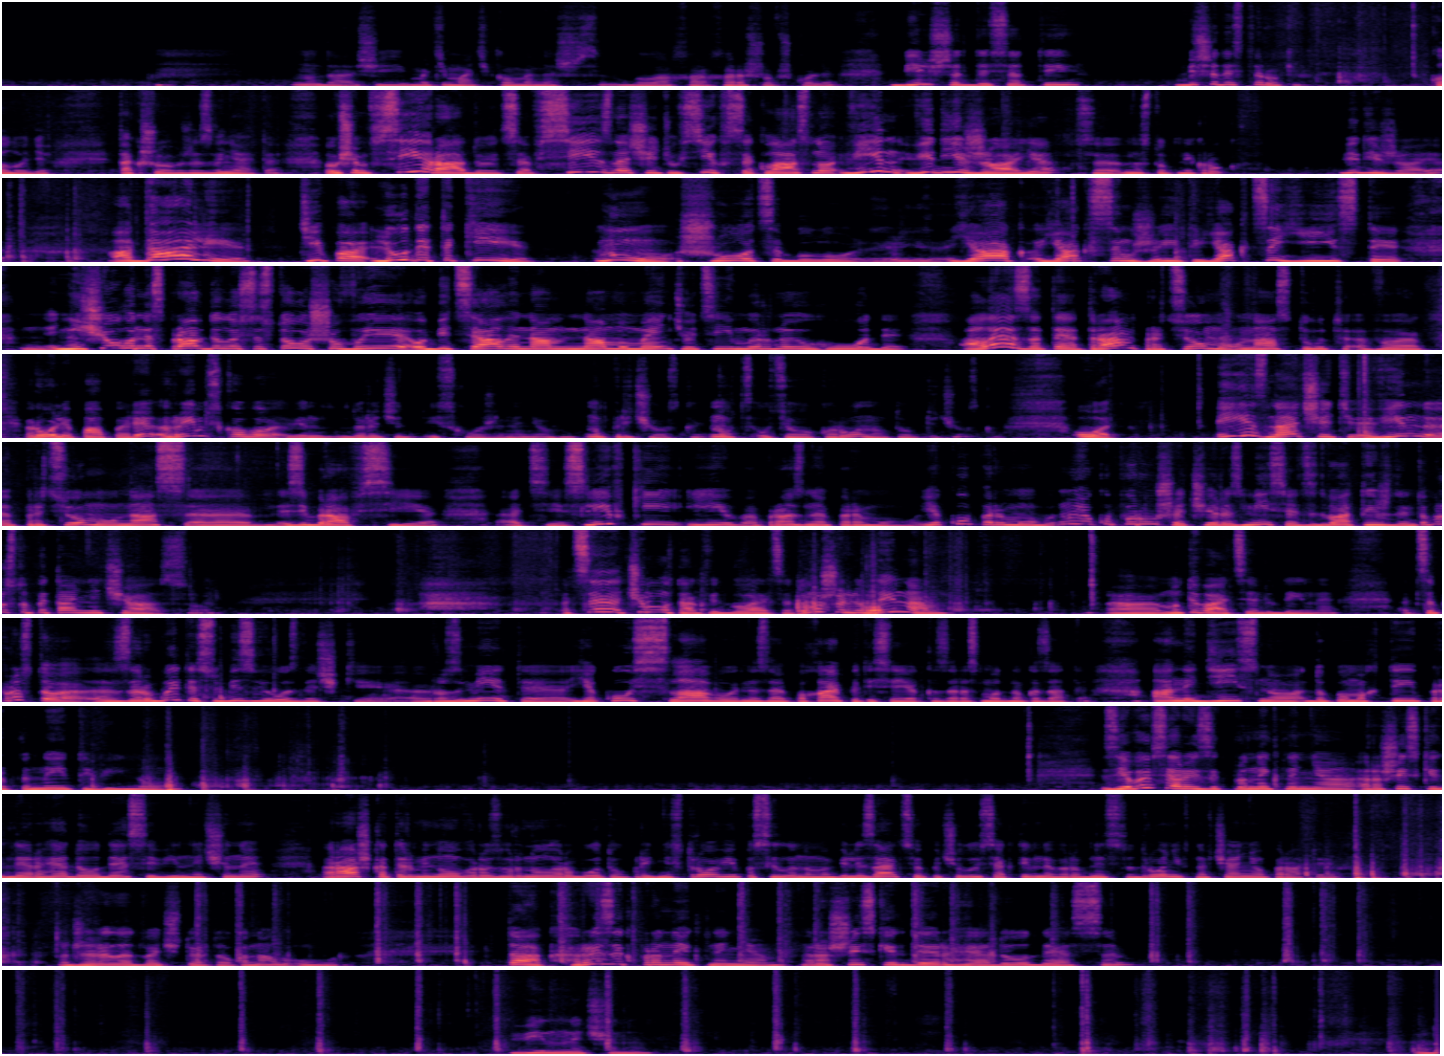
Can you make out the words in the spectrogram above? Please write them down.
Ну да, ще й математика у мене ж була хорошо в школі. Більше 10, більше 10 років колоді. Так що вже звиняйте. В общем, всі радуються, всі, значить, у всіх все класно. Він від'їжджає. Це наступний крок. Від'їжджає. А далі, типа, люди такі. Ну, що це було? Як, як з цим жити, як це їсти? Нічого не справдилося з того, що ви обіцяли нам на моменті цієї мирної угоди. Але зате Трамп при цьому у нас тут в ролі папи римського. Він, до речі, і схожий на нього. Ну, прическа. Ну, у цього корона, у того прическа. От. І, значить, він е, при цьому у нас е, зібрав всі е, ці слівки і празднує перемогу. Яку перемогу? Ну, яку порушать через місяць, два тижні, то просто питання часу. Це чому так відбувається? Тому що людина, мотивація людини це просто е, заробити собі зв'язочки, е, розумієте, якусь славу, не знаю, похайпитися, як зараз модно казати, а не дійсно допомогти припинити війну. З'явився ризик проникнення рашистських ДРГ до Одеси Вінниччини. Рашка терміново розгорнула роботу у Придністров'ї, посилено мобілізацію, почалося активне виробництво дронів, навчання операторів. Джерела 24 каналу УГУР. Так, ризик проникнення рашистських ДРГ до Одеси. Вінниччини.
